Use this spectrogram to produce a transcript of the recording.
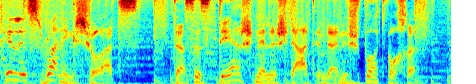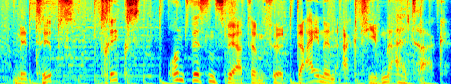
Achilles Running Shorts. Das ist der schnelle Start in deine Sportwoche. Mit Tipps, Tricks und Wissenswertem für deinen aktiven Alltag.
